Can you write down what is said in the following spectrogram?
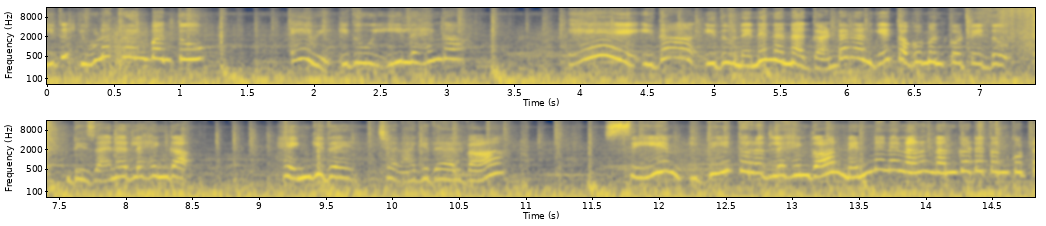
ಇದು ಇವಳ ಹತ್ರ ಹೆಂಗ್ ಬಂತು? ಏವಿ, ಇದು ಈ ಲೆಹೆಂಗಾ? ಏ, ಇದಾ, ಇದು ನೆನ್ನೆ ನನ್ನ ಗಂಡ ನನ್ಗೆ ತಗೊಂಬಂದ್ ಕೊಟ್ಟಿದ್ದು. ಡಿಸೈನರ್ ಲೆಹೆಂಗಾ. ಹೆಂಗಿದೆ? ಚೆನ್ನಾಗಿದೆ ಅಲ್ವಾ? ಸೇಮ್ ಇದೇ ತರದ್ ಲೆಹೆಂಗಾ ನೆನ್ನೆನೆ ನನಗ್ ನನ್ ಗಂಡ ತಂದ್ಕೊಟ್ಟ.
